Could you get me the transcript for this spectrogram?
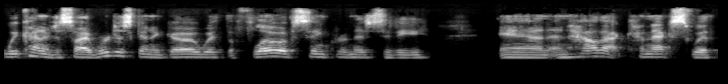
we kind of decide we're just going to go with the flow of synchronicity and and how that connects with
